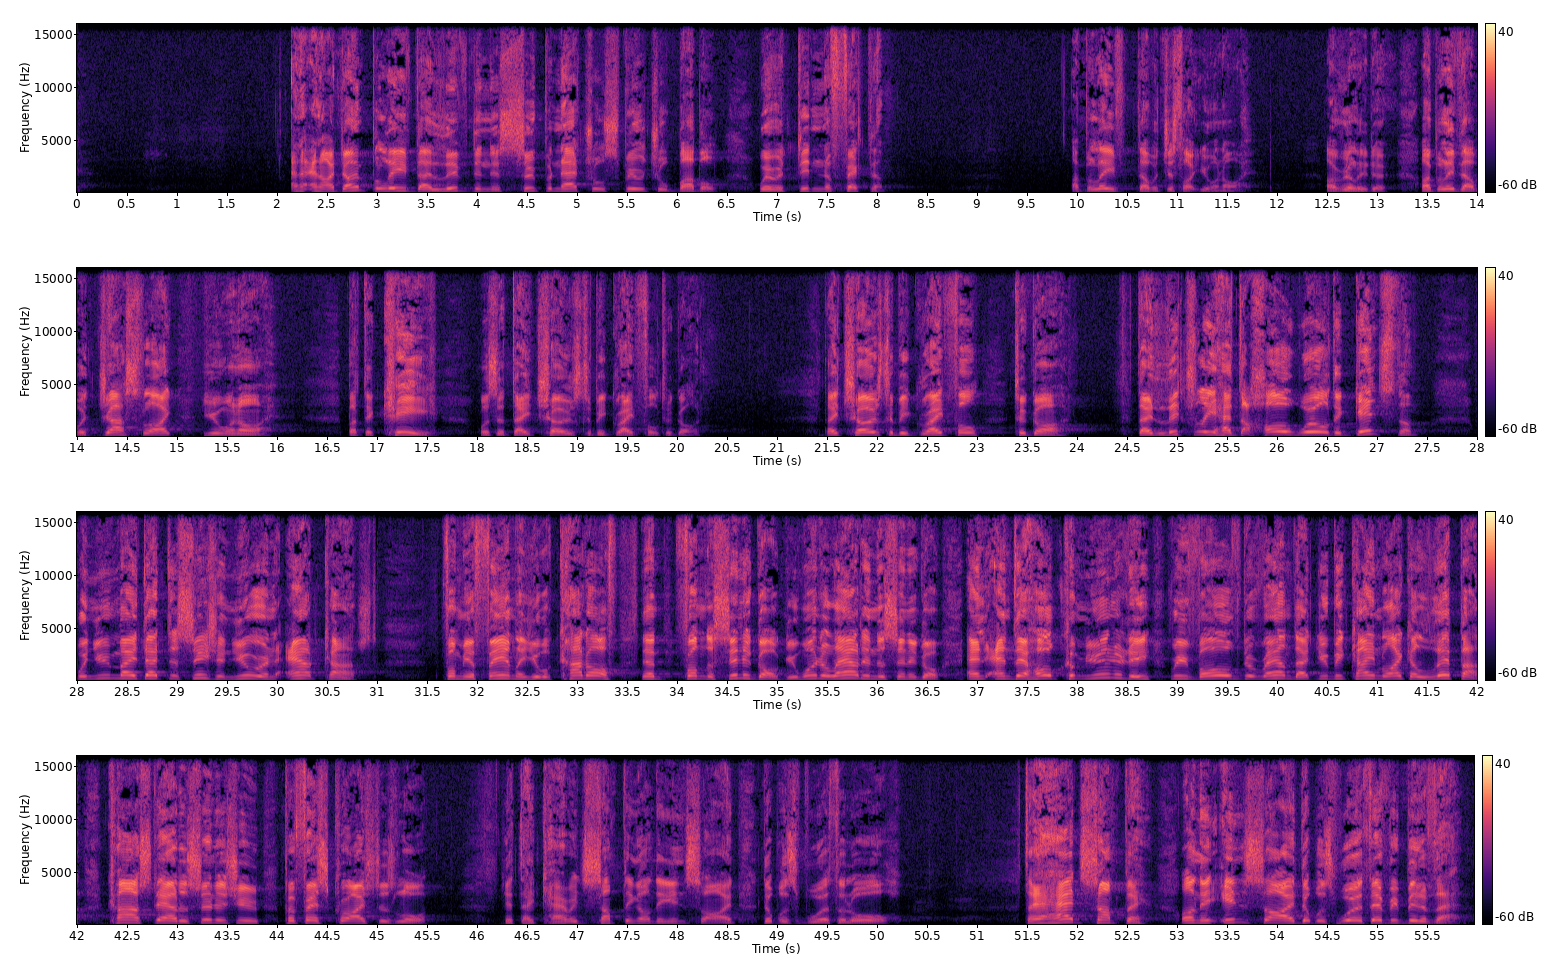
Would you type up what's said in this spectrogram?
And, and I don't believe they lived in this supernatural spiritual bubble where it didn't affect them. I believe they were just like you and I. I really do. I believe they were just like you and I. But the key was that they chose to be grateful to God. They chose to be grateful to God. They literally had the whole world against them. When you made that decision, you were an outcast from your family. You were cut off uh, from the synagogue. You weren't allowed in the synagogue. And, and their whole community revolved around that. You became like a leper cast out as soon as you professed Christ as Lord. Yet they carried something on the inside that was worth it all. They had something on the inside that was worth every bit of that.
